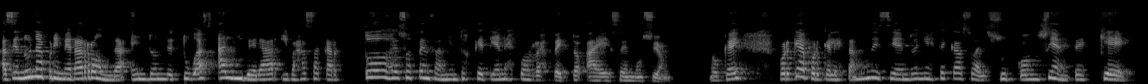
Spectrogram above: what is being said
haciendo una primera ronda en donde tú vas a liberar y vas a sacar todos esos pensamientos que tienes con respecto a esa emoción. ¿ok? ¿Por qué? Porque le estamos diciendo en este caso al subconsciente que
